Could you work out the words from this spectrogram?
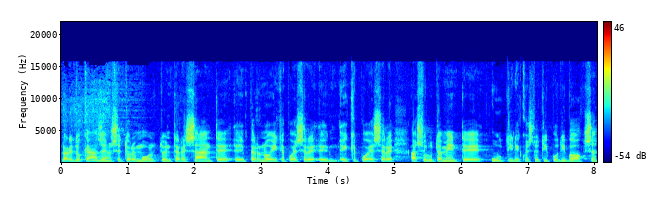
L'arredo casa è un settore molto interessante eh, per noi che può essere, eh, e che può essere assolutamente utile questo tipo di box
